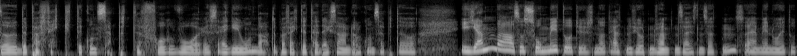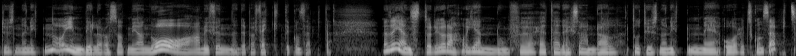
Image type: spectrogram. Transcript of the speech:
etter det perfekte konseptet for vår region, da, det perfekte TEDx Arendal-konseptet. Og igjen, da, altså som i 2013, 14, 15, 16, 17, så er vi nå i 2019 og innbiller oss at vi har nå har vi funnet det perfekte konseptet. Men så gjenstår det jo da å gjennomføre TEDx Arendal 2019 med årets konsept,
